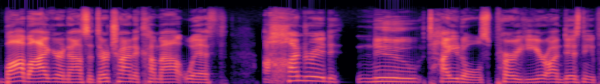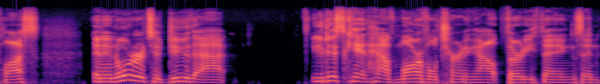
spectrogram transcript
Bob Iger announced that they're trying to come out with a hundred new titles per year on Disney And in order to do that, you just can't have Marvel churning out 30 things. And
